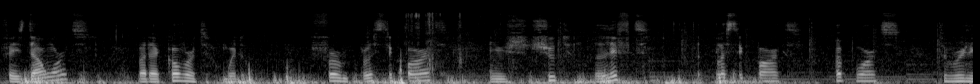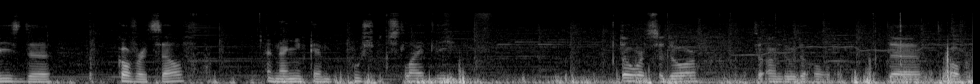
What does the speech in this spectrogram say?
face downwards, but they're covered with firm plastic part and you sh should lift the plastic part upwards to release the cover itself and then you can push it slightly towards the door to undo the holder, the cover.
